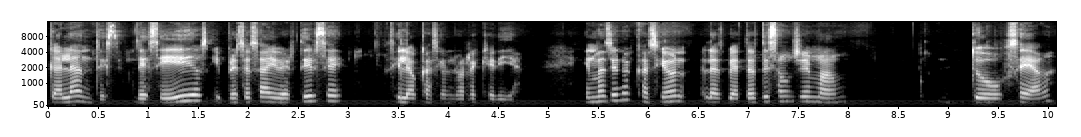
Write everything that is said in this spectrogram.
galantes, decididos y prestos a divertirse si la ocasión lo requería. En más de una ocasión, las beatas de Saint-Germain d'Auxerre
